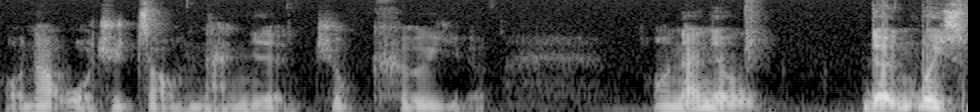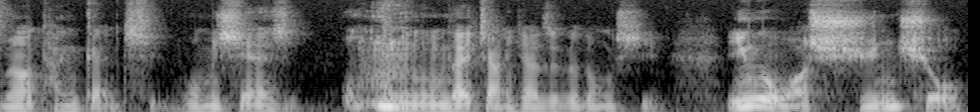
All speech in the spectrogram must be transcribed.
哦，那我去找男人就可以了哦。男人人为什么要谈感情？我们现在 我们来讲一下这个东西，因为我要寻求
